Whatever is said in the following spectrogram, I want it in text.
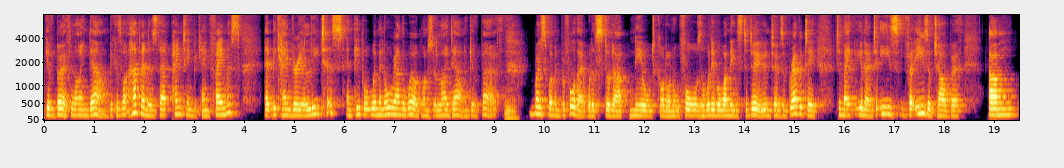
give birth lying down. Because what happened is that painting became famous, it became very elitist, and people, women all around the world, wanted to lie down and give birth. Mm. most women before that would have stood up, kneeled, got on all fours, or whatever one needs to do in terms of gravity to make, you know, to ease, for ease of childbirth. Um,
